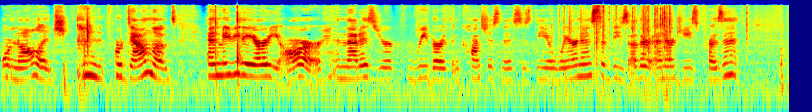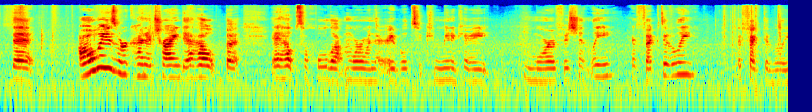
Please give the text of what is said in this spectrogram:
or knowledge, or downloads. And maybe they already are, and that is your rebirth and consciousness is the awareness of these other energies present that always we're kind of trying to help, but it helps a whole lot more when they're able to communicate more efficiently, effectively, effectively.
